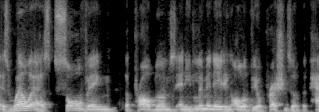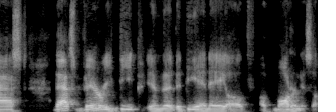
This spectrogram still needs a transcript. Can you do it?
as well as solving the problems and eliminating all of the oppressions of the past, that's very deep in the, the DNA of, of modernism.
